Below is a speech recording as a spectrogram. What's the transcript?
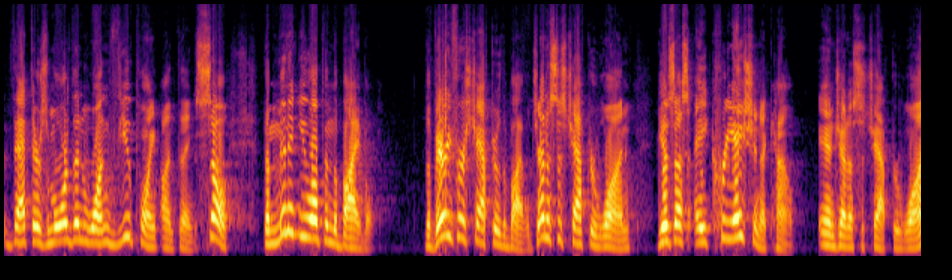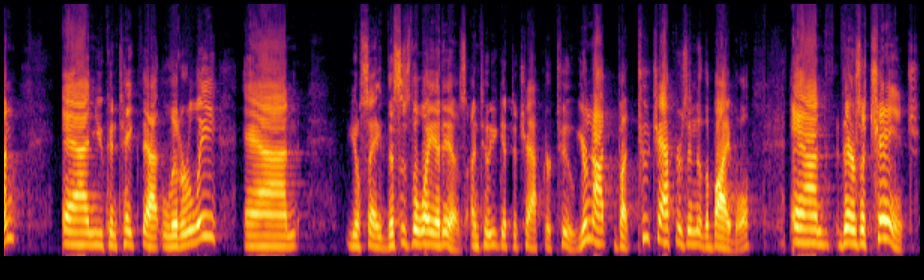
that there's more than one viewpoint on things. So the minute you open the Bible, the very first chapter of the Bible, Genesis chapter 1, gives us a creation account in Genesis chapter 1. And you can take that literally and you'll say, This is the way it is until you get to chapter 2. You're not but two chapters into the Bible, and there's a change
